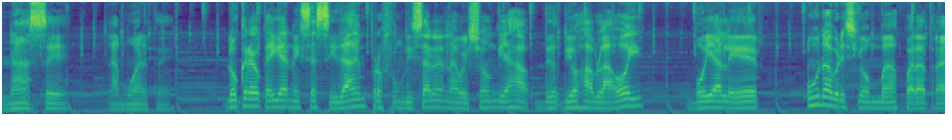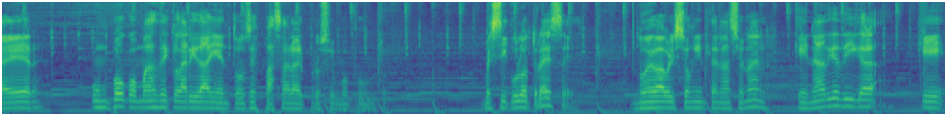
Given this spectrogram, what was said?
nace la muerte. No creo que haya necesidad en profundizar en la versión Dios habla hoy. Voy a leer una versión más para traer un poco más de claridad y entonces pasar al próximo punto. Versículo 13 Nueva versión internacional. Que nadie diga, que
